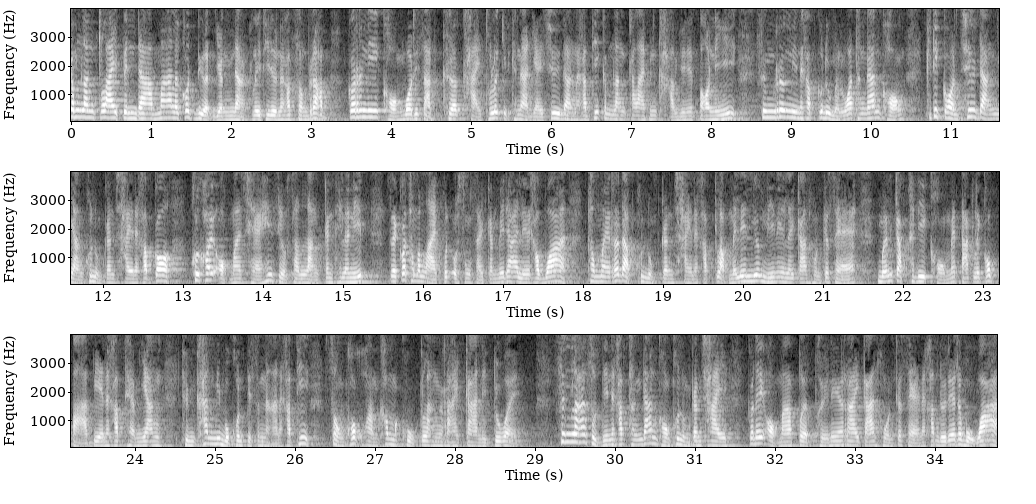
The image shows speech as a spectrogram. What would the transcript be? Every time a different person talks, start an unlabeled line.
กำลังกลายเป็นดราม่าแล้วก็เดือดอย่างหนักเลยทีเดียวนะครับสำหรับกรณีของบริษัทเครือข่ายธุรกิจขนาดใหญ่ชื่อดังนะครับ ที่กำลังกลายเป็นข่าวอยู่ในตอนนี้ ซึ่งเรื่องนี้นะครับก็ดูเหมือนว่าทางด้านของพิธีกรชื่อดังอย่างคุณหนุ่มกัญชัยนะครับก็ค่อยๆ ออกมาแฉให้เสียวสันหลังกันทีละนิด แต่ก็ทำให้หลายคนอดสงสัยกันไม่ได้เลยนะครับว่าทำไมระดับคุณหนุ่มกัญชัยนะครับกลับไม่เล่นเรื่องนี้ในรายการหนกระแส เหมือนกับคดีของแม่ตั๊กและก็ป๋าเบียร์นะครับแถมยังถึงขั้นมีบุคคลปริศนานะครับที่ส่งข้อความเข้ามาขู่กลางรายการอีกด้วย ซึ่งล่าสุดนี้นะครับทางด้านของคุณหนุ่มกัญชัย ก็ได้ออกมาเปิดเผยในรายการโหนกระแสนะครับโดยได้ระบุว่า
